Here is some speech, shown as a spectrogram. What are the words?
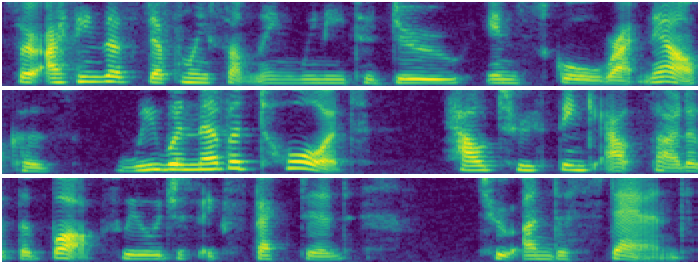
So I think that's definitely something we need to do in school right now because we were never taught how to think outside of the box. We were just expected to understand.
